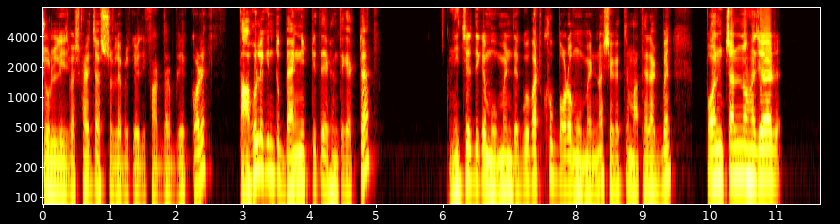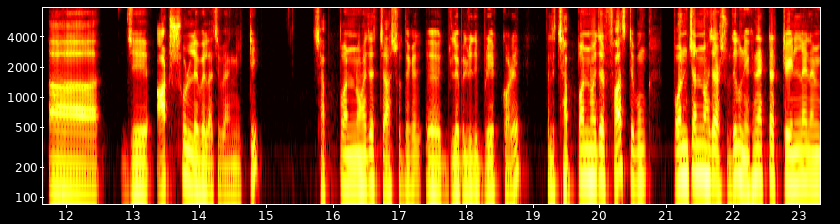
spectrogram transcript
চল্লিশ বা সাড়ে চারশো লেভেলকে যদি ফার্দার ব্রেক করে, তাহলে কিন্তু ব্যাঙ্ক নিফটিতে এখান থেকে একটা নিচের দিকে মুভমেন্ট দেখব বাট খুব বড় মুভমেন্ট নয়, সেক্ষেত্রে মাথায় রাখবেন পঞ্চান্ন হাজার যে আটশো লেভেল আছে ব্যাঙ্ক নিফটি ছাপ্পান্ন হাজার চারশো থেকে লেভেল যদি ব্রেক করে, তাহলে ছাপ্পান্ন হাজার ফার্স্ট এবং পঞ্চান্ন হাজার আটশো। দেখুন, এখানে একটা ট্রেন লাইন আমি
